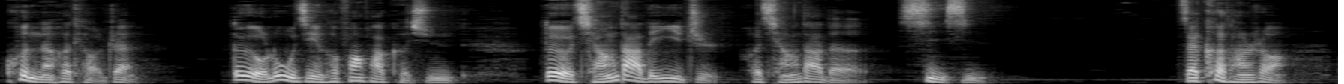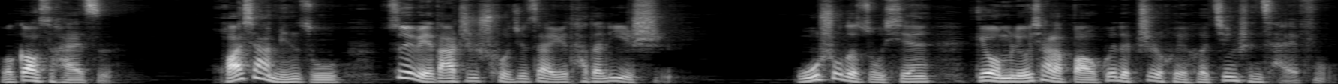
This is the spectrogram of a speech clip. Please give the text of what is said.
困难和挑战，都有路径和方法可循，都有强大的意志和强大的信心。在课堂上，我告诉孩子，华夏民族最伟大之处就在于它的历史。无数的祖先给我们留下了宝贵的智慧和精神财富，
